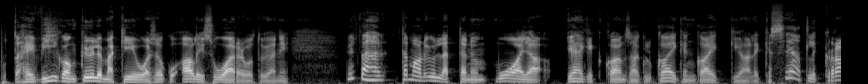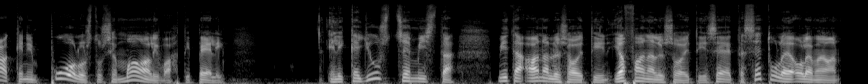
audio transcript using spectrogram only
Mutta hei, viikon kylmä kiuas, joku alisuoriutuja, niin nyt vähän tämä on yllättänyt mua ja jääkiekko-kansaa kyllä kaiken kaikkiaan. Eli Seattle Krakenin puolustus- ja maalivahtipeli. Eli just se, mistä, mitä analysoitiin ja fanalisoitiin, se, että se tulee olemaan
